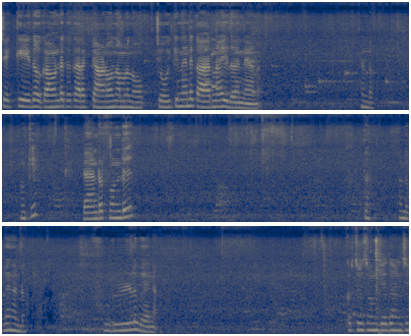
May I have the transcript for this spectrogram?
ചെക്ക് ചെയ്തോ? കൗണ്ടൊക്കെ കറക്റ്റ് ആണോ എന്ന് നമ്മൾ നോ ചോദിക്കുന്നതിന്റെ കാരണമേ ഇത് തന്നെയാണ്. കണ്ടോ? നോക്കി ഡാൻഡ്രഫ് ഉണ്ട് കണ്ടോ പേന കണ്ടോ? ഫുള്ള് പേന കുറച്ചുകൂടി സൂം ചെയ്ത് കാണിച്ച്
